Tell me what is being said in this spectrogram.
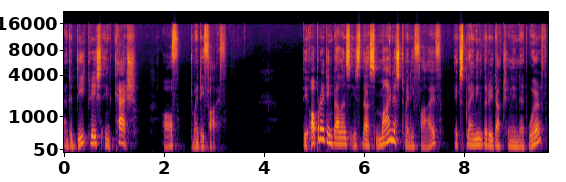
and a decrease in cash of 25. The operating balance is thus minus 25, explaining the reduction in net worth.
